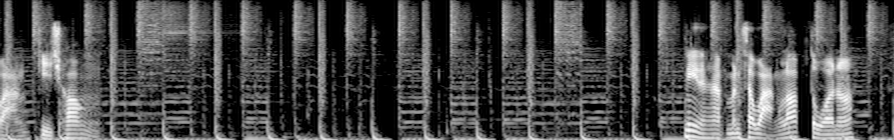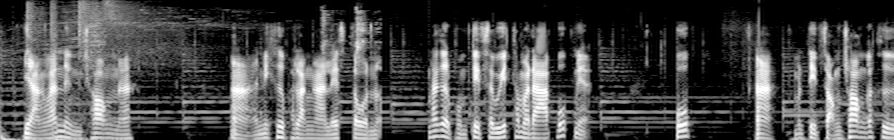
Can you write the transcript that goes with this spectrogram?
ว่างกี่ช่องนี่นะครับ มันสว่างรอบตัวเนาะอย่างละหนึ่งช่องนะ อ่า อันนี้คือพลังงานเลสโตนถ้าเกิดผมติดสวิตธรรมดาปุ๊บเนี่ย อะมันติด 2 ช่องก็คือ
